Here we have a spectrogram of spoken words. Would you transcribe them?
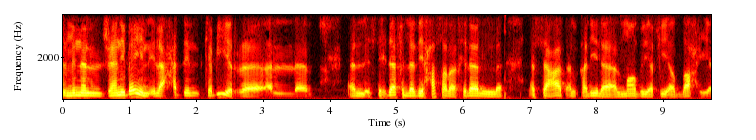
من الجانبين إلى حد كبير. الاستهداف الذي حصل خلال الساعات القليلة الماضية في الضاحية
